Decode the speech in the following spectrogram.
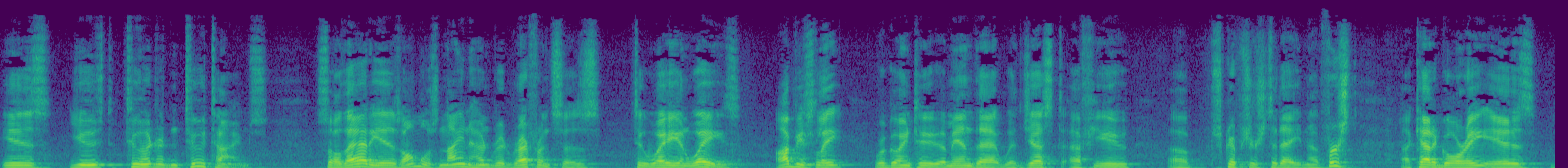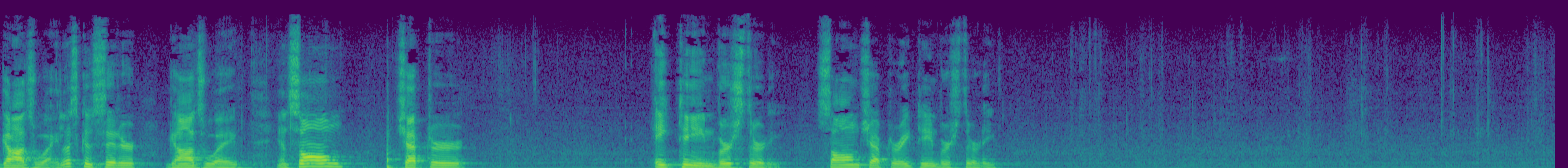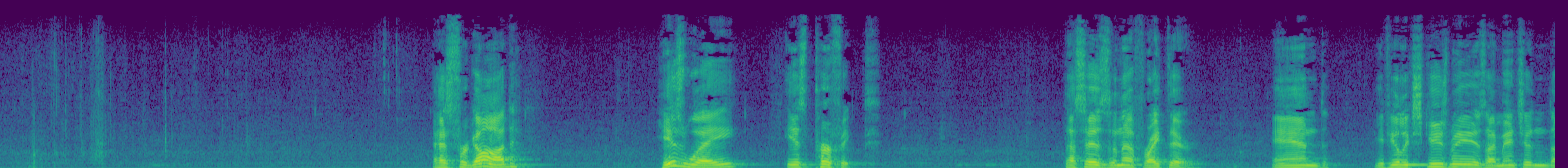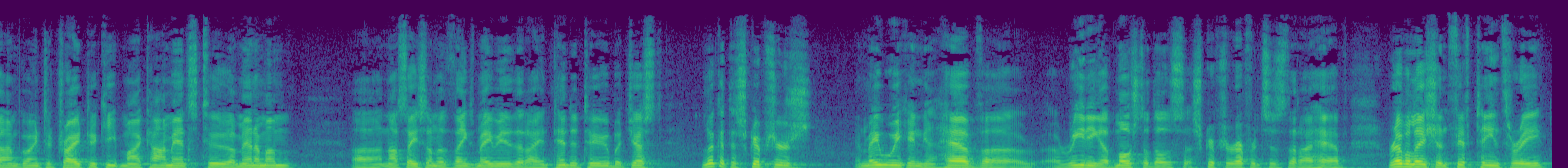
is used 202 times. So that is almost 900 references to way and ways. Obviously, we're going to amend that with just a few uh, scriptures today. Now, first uh, category is God's way. Let's consider God's way. In Psalm chapter 18, verse 30, Psalm chapter 18, verse 30. As for God, His way is perfect. That says enough right there. And if you'll excuse me, as I mentioned, I'm going to try to keep my comments to a minimum, uh, not say some of the things maybe that I intended to, but just look at the scriptures and maybe we can have a, reading of most of those uh, scripture references that I have. Revelation 15:3.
